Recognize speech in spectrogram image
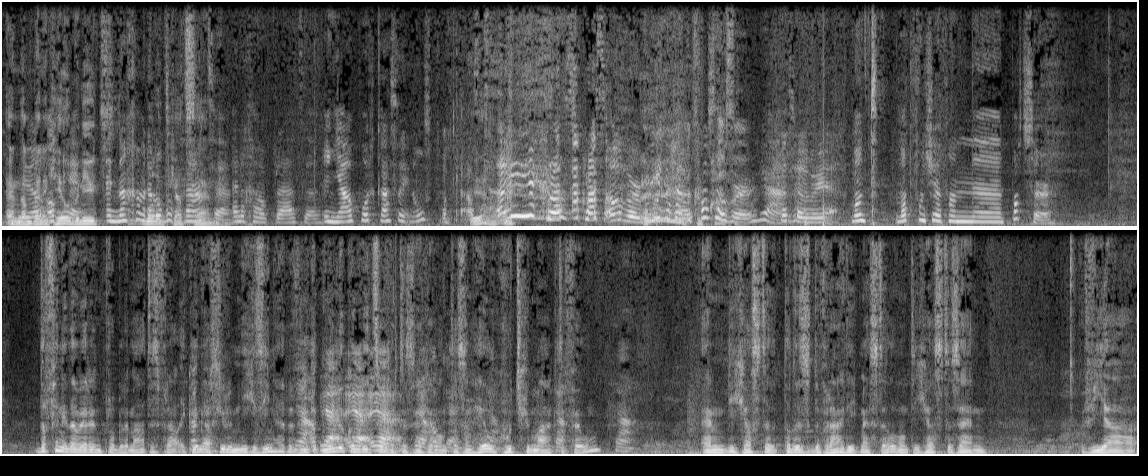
En dan ben ik heel benieuwd En dan gaan we wat erover het gaat praten. zijn. En dan gaan we praten. In jouw podcast en in ons podcast. Ja. Cross, crossover. We crossover. Ja. Crossover, ja. Want wat vond je van eh Patser? Dat vind ik dan weer een problematisch verhaal. Ik weet niet of jullie hem niet gezien hebben, vind Ja, ik het moeilijk om Ja, er iets ja, over te zeggen, Ja, want dat is een heel Ja. goed gemaakte Ja. film. Ja. En die gasten, dat is de vraag die ik mij stel, want die gasten zijn via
